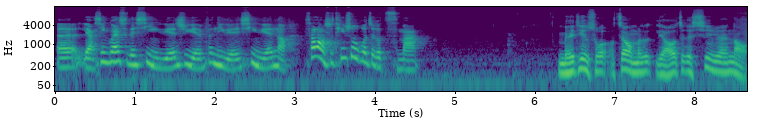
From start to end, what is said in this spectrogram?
呃，两性关系的性，缘是缘分的缘，性缘脑。桑老师听说过这个词吗？没听说。在我们聊这个性缘脑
